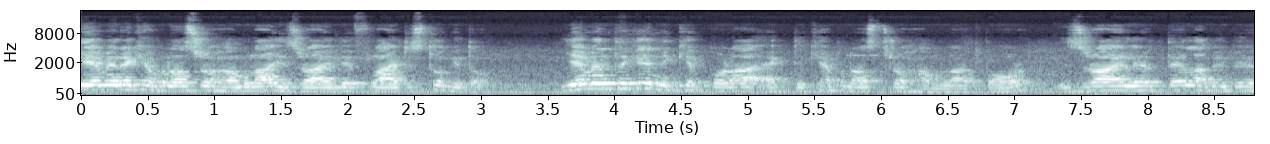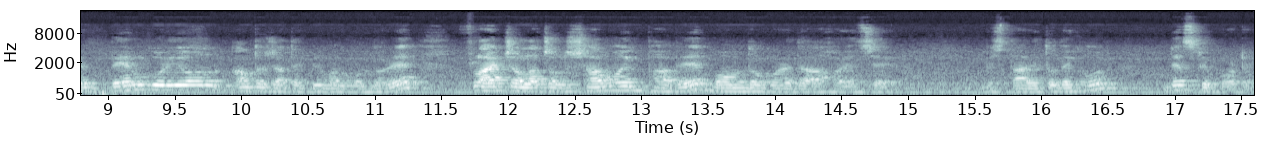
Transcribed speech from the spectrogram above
ইয়েমেনে ক্ষেপণাস্ত্র হামলা ইসরায়েলি ফ্লাইট স্থগিত। ইয়েমেন থেকে নিক্ষেপ করা একটি ক্ষেপণাস্ত্র হামলার পর ইসরায়েলের তেল আবিবের বেন গুরিয়ন আন্তর্জাতিক বিমানবন্দরে ফ্লাইট চলাচল সাময়িকভাবে বন্ধ করে দেওয়া হয়েছে। বিস্তারিত দেখুন ডেস্ক রিপোর্টে।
